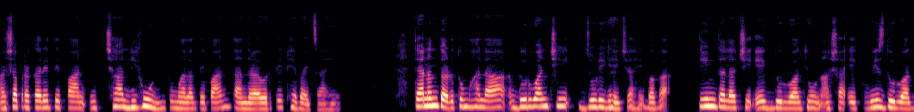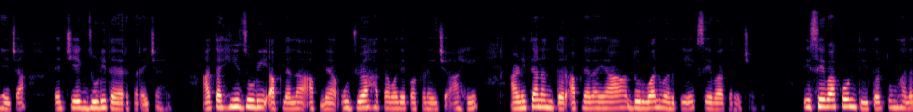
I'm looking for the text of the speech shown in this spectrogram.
अशा प्रकारे ते पान इच्छा लिहून तुम्हाला ते पान तांदळावरती ठेवायचं आहे. त्यानंतर तुम्हाला दुर्वांची जुडी घ्यायची आहे. बघा तीन तलाची एक दुर्वा घेऊन अशा एक वीस दुर्वा घ्यायच्या. त्याची एक जुडी तयार करायची आहे. आता ही जुडी आपल्याला आपल्या उजव्या हातामध्ये पकडायची आहे आणि त्यानंतर आपल्याला या दुर्वांवरती एक सेवा करायची आहे. ती सेवा कोणती? तर तुम्हाला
